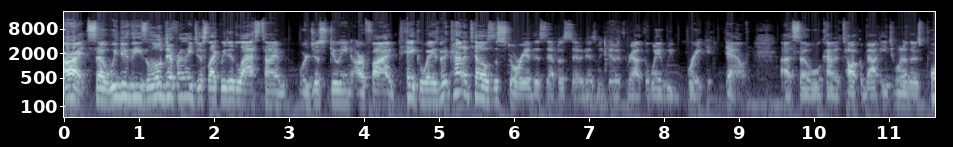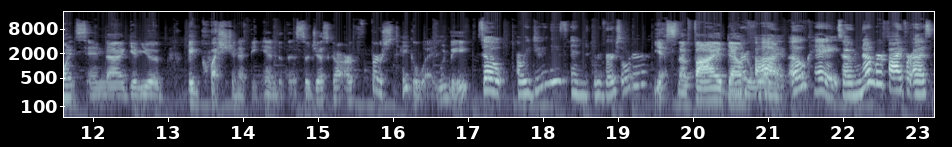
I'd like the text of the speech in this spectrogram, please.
All right, so we do these a little differently, just like we did last time. We're just doing our five takeaways, but it kind of tells the story of this episode as we go throughout the way we break it down. Uh, so we'll kind of talk about each one of those points and uh, give you a big question at the end of this. So, Jessica, our first takeaway would be So, are we doing these in reverse order? yes, now five down number to five. one. Okay, so number five for us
